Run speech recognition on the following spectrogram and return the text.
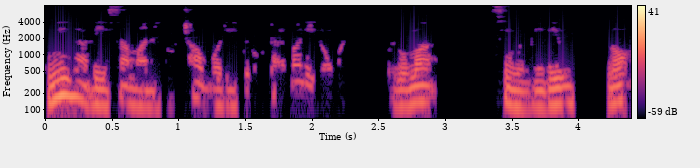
ဒီနေ့ကဒီစမှနေ6ပွဲဒီတိုင်ပတ်နေတော့ဘယ်လိုမှစင်မပြေသေးဘူးနော်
